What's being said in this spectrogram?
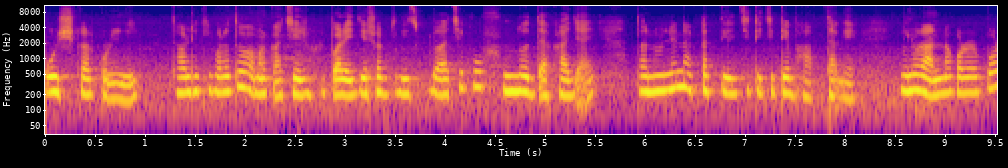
পরিষ্কার করে নিই। তাহলে কী বলো তো আমার কাছের ব্যাপারে যেসব জিনিসগুলো আছে খুব সুন্দর দেখা যায়। তা নইলে না একটা তেল চিটে চিটে ভাব থাকে। এগুলো রান্না করার পর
